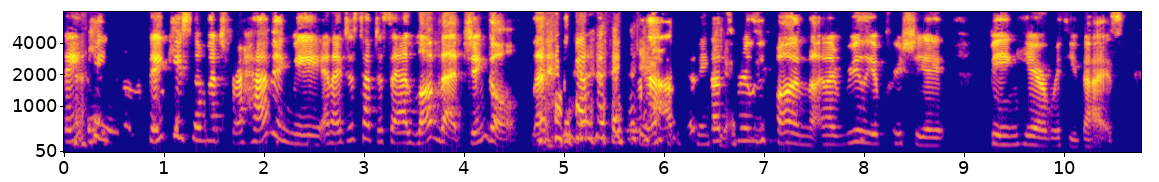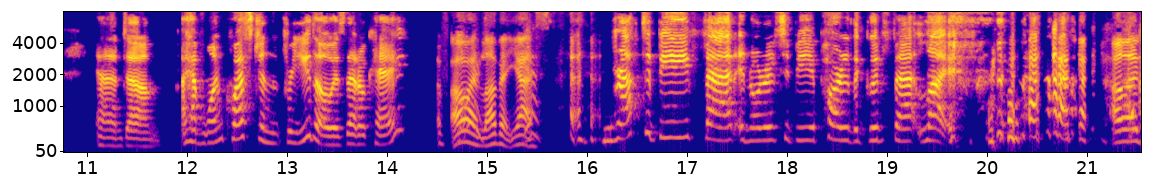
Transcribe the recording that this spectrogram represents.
Thank you. Thank you so much for having me. And I just have to say, I love that jingle. That, Thank you. Yeah, Thank that's you. really fun. And I really appreciate being here with you guys. And um, I have one question for you, though. Is that okay? Of oh, I love it. Yes. You have to be fat in order to be a part of the good fat life. I'll let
